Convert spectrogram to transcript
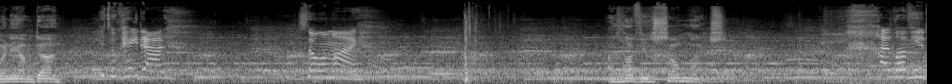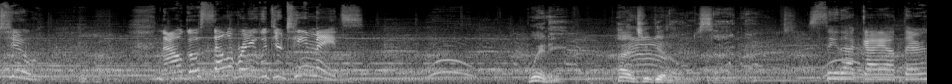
Winnie, I'm done. It's okay, Dad. So am I. I love you so much. I love you too. Now go celebrate with your teammates. Winnie, how'd you get on the sideline? See that guy out there?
